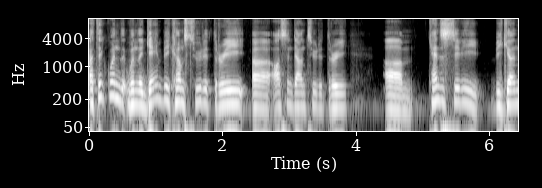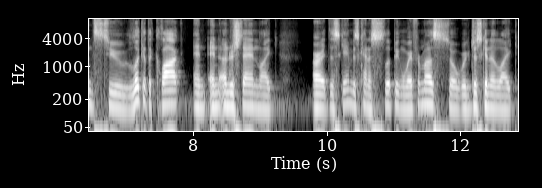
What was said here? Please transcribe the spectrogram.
I think when the, when the game becomes two to three, uh, Austin down two to three, um, Kansas City begins to look at the clock and and understand like, all right, this game is kind of slipping away from us, so we're just gonna like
